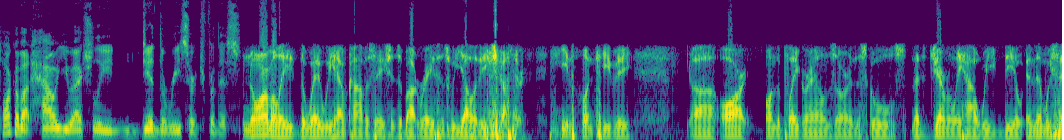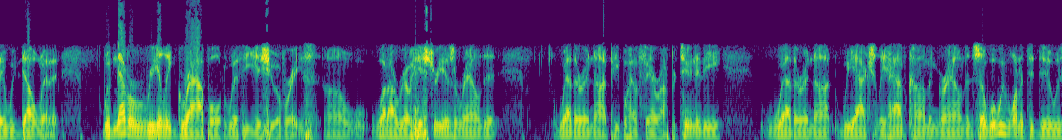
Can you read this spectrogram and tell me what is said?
Talk about how you actually did the research for this. Normally, the way we have conversations about race is we yell at each other, either on TV uh, or on the playgrounds or in the schools. That's generally how we deal, and then we say we dealt with it we've never really grappled with the issue of race, uh, what our real history is around it, whether or not people have fair opportunity, whether or not we actually have common ground. And so, what we wanted to do was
